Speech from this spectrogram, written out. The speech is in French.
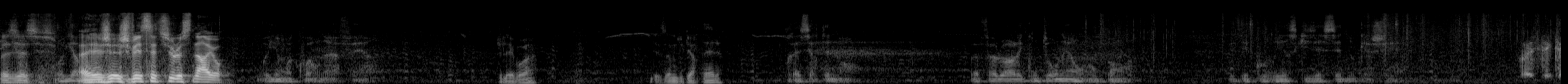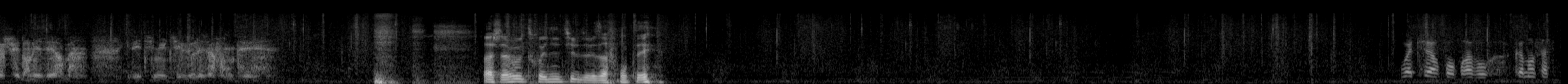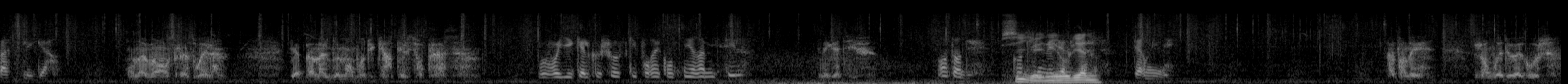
Vas-y, vas-y. Allez, je, je vais essayer de suivre le scénario. Voyons à quoi on a affaire. Je les vois. Des hommes du cartel? Très certainement. Va falloir les contourner en rampant. Et découvrir ce qu'ils essaient de nous cacher. Restez cachés dans les herbes. Il est inutile de les affronter. Ah, j'avoue, trop inutile de les affronter. Watcher pour Bravo. Comment ça se passe, les gars On avance, Laswell. Il y a pas mal de membres du cartel sur place. Vous voyez quelque chose qui pourrait contenir un missile Négatif. Entendu. Si, il y a une éolienne. Terminé. Attendez, j'en vois deux à gauche.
